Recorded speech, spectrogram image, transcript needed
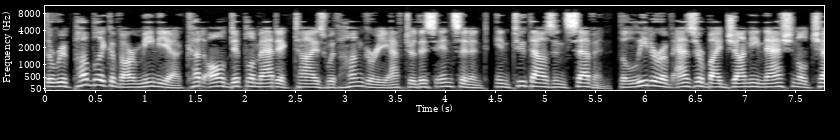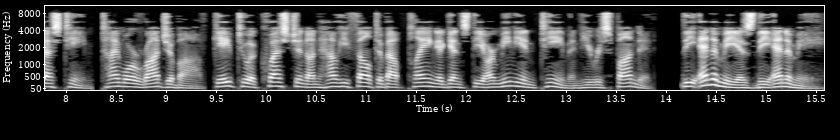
The Republic of Armenia cut all diplomatic ties with Hungary after this incident. In 2007, the leader of Azerbaijani national chess team, Timur Rajabov, gave to a question on how he felt about playing against the Armenian team and he responded, "The enemy is the enemy.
